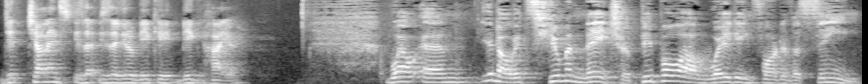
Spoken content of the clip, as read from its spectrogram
the challenge is a, is a little bit big higher. Well, um, you know, it's human nature. People are waiting for the vaccine,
